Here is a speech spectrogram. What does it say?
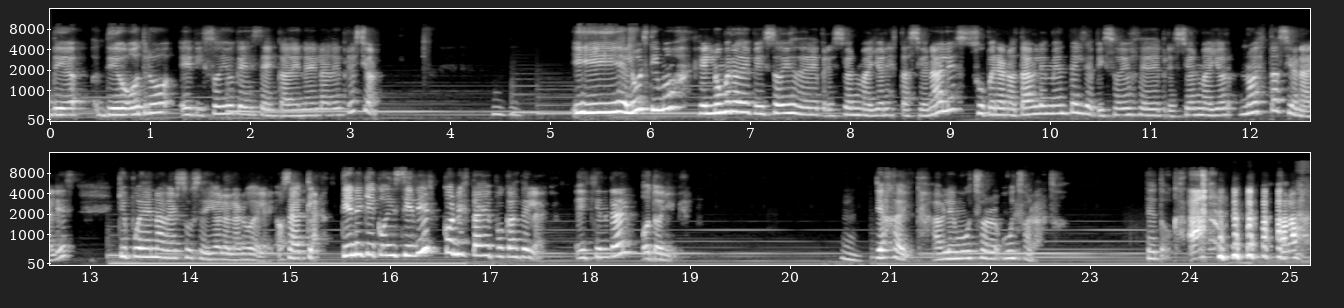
de, otro episodio que desencadena la depresión. Y el último, el número de episodios de depresión mayor estacionales supera notablemente el de episodios de depresión mayor no estacionales que pueden haber sucedido a lo largo del año. O sea, claro, tiene que coincidir con estas épocas del año. En general, otoño y invierno. Mm. Ya, Javita, hablé mucho, mucho rato. Te toca. Ah,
